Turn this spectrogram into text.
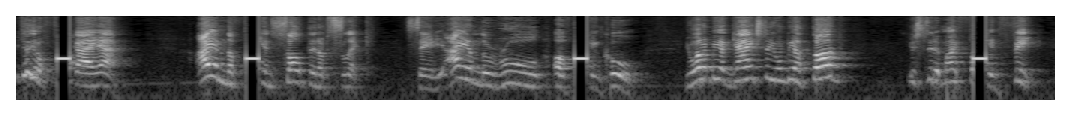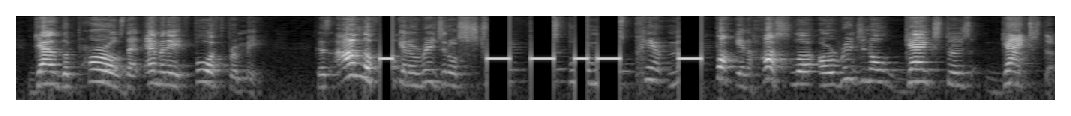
Let me tell you the fuck I am. I am the fucking sultan of slick, Sadie. I am the rule of fucking cool. You want to be a gangster? You want to be a thug? You sit at my fucking feet, gather the pearls that emanate forth from me. Because I'm the fucking original straight, first, foremost, pimp, man, fucking hustler, original gangster's gangster.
